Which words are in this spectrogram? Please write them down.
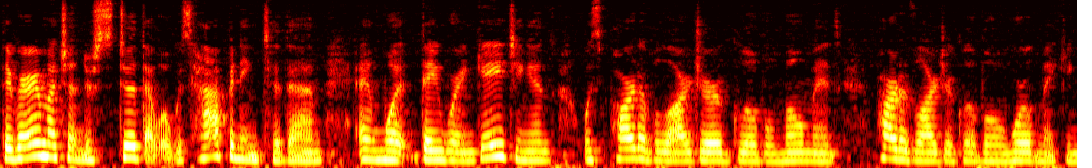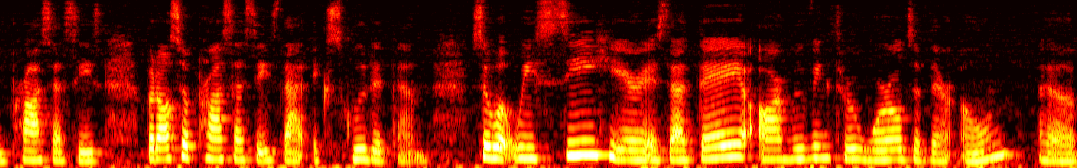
they very much understood that what was happening to them and what they were engaging in was part of a larger global moment part of larger global world making processes, but also processes that excluded them. So what we see here is that they are moving through worlds of their own. Uh,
